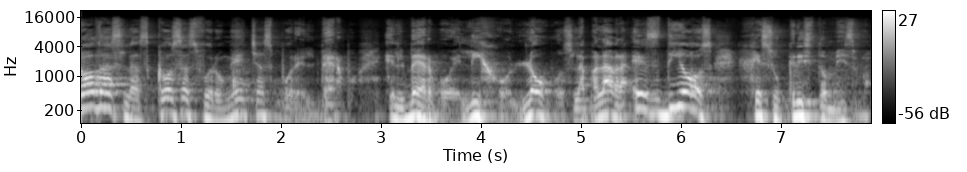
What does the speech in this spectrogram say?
Todas las cosas fueron hechas por el verbo. El verbo, el Hijo, Logos, la palabra, es Dios, Jesucristo mismo.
